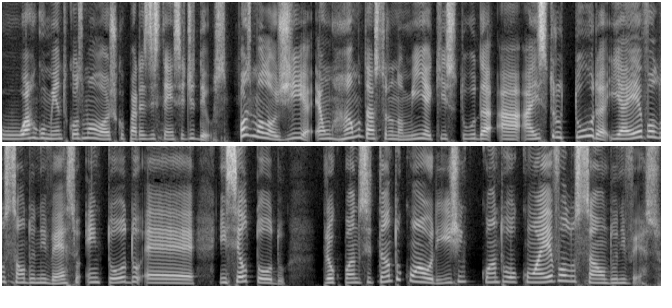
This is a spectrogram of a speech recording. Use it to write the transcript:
o argumento cosmológico para a existência de Deus. Cosmologia é um ramo da astronomia que estuda a, a estrutura e a evolução do universo em todo, é, em seu todo, preocupando-se tanto com a origem quanto com a evolução do universo.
